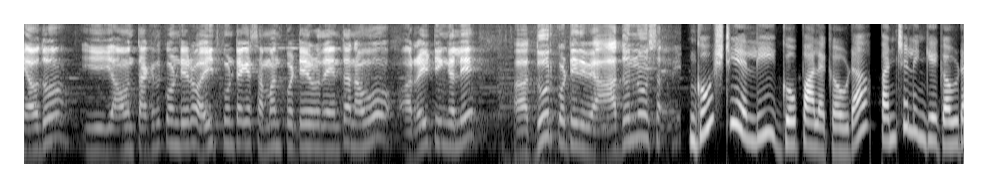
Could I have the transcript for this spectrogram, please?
ಯಾವುದು? ಈ, ಅವನು ತೆಗೆದುಕೊಂಡಿರೋ ಐದು ಕುಂಟೆಗೆ ಸಂಬಂಧಪಟ್ಟಿರೋದೆ ಅಂತ ನಾವು ರೈಟಿಂಗಲ್ಲಿ ದೂರು ಕೊಟ್ಟಿದ್ದೀವಿ. ಅದನ್ನು ಗೋಷ್ಠಿಯಲ್ಲಿ ಗೋಪಾಲಗೌಡ, ಪಂಚಲಿಂಗೇಗೌಡ,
